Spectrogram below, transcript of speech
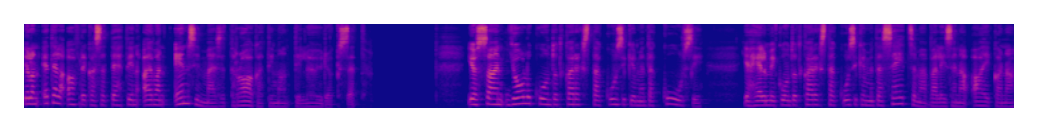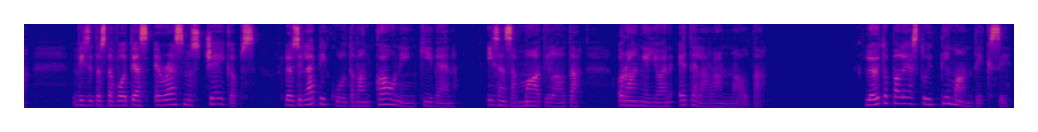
jolloin Etelä-Afrikassa tehtiin aivan ensimmäiset raakatimanttilöydökset. Jossain joulukuun 1866 ja helmikuun 1867 välisenä aikana 15-vuotias Erasmus Jacobs löysi läpikultavan kauniin kiven isänsä maatilalta Orangejoen etelärannalta. Löytö paljastui timantiksi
